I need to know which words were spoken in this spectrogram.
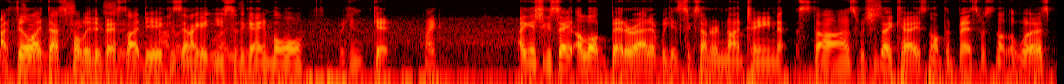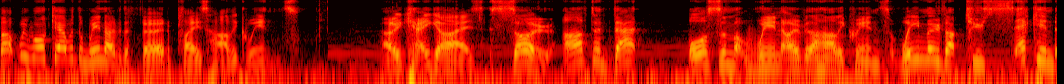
I feel like that's probably the best idea because then I get used to the game more. We can get like, I guess you could say a lot better at it. We get 619 stars, which is okay. It's not the best, but it's not the worst. But we walk out with the win over the third place Harley Quinns. Okay, guys. So after that awesome win over the Harley Quinns, we move up to second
